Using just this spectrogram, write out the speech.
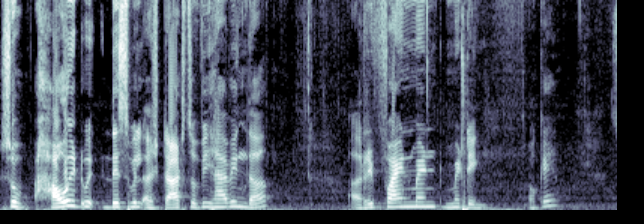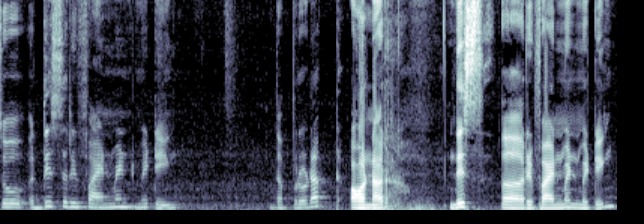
So how it this will uh, start? So we having the uh, refinement meeting okay so this refinement meeting the product owner this uh, refinement meeting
